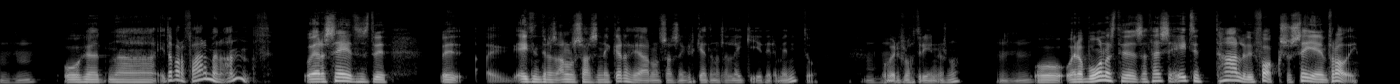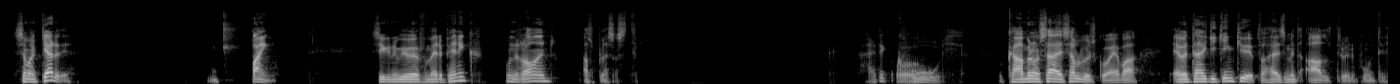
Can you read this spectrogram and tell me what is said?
Mhm. Og hérna, ég ætla bara að fara með hann annað. Og er að segja þetta við, við hans Arnold Schwarzenegger því að Arnold Schwarzenegger getur náttúrulega leikið í þeirri mynd og, mhm, og verið flottur í einu og svona. Mhm. og, og er að vonast til þess að þessi agent tali við Fox og segja þeim frá því sem hann gerði. Bang Sigrun við verðum meiri pening, hún er ráðinn allt blessast. Þetta er cool. og Cameron sagði sjálfur sko ef, að, ef þetta hefði ekki gengið upp þá hefði þessi mynd aldrei verið búin til.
